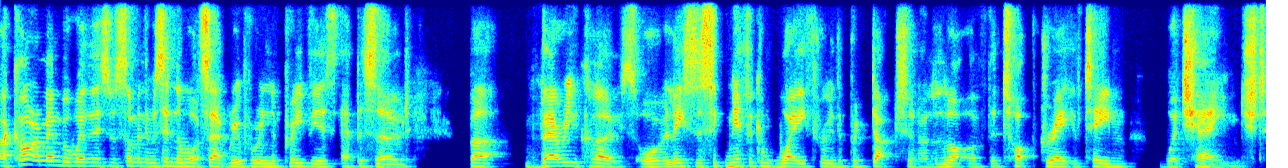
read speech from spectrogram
I can't remember whether this was something that was in the WhatsApp group or in the previous episode, but very close, or at least a significant way through the production, a lot of the top creative team were changed.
